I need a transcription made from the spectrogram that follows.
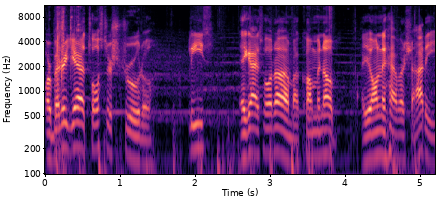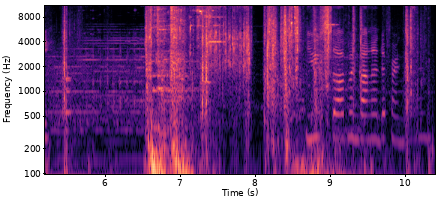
or better yet, a toaster strudel, please. Hey guys, hold on, I'm coming up. I only have a shotty. You still haven't gotten a different gun.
